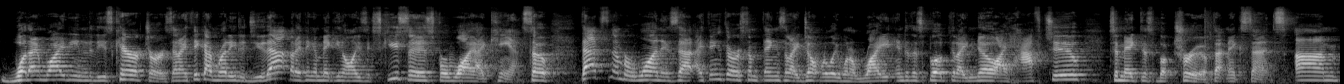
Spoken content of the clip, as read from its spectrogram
what I'm writing into these characters. And I think I'm ready to do that, but I think I'm making all these excuses for why I can't. So that's number one is that I think there are some things that I don't really want to write into this book that I know I have to to make this book true, if that makes sense. Um,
